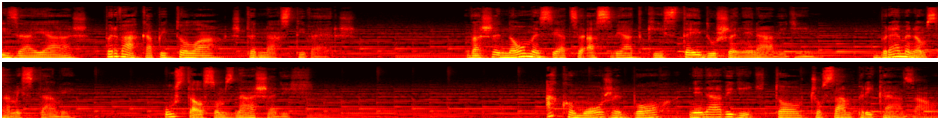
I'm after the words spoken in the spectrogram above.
Izajáš, 1. kapitola, 14. verš. Vaše mesiace a sviatky z tej duše nenávidím. Bremenom sa mi stali. Ustal som znášať ich. Ako môže Boh nenávidieť to, čo sám prikázal?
